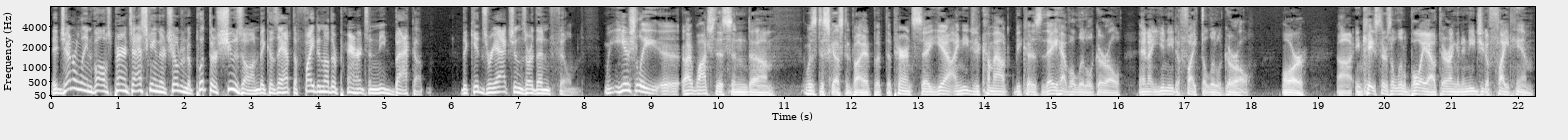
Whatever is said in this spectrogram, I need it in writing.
It generally involves parents asking their children to put their shoes on because they have to fight another parent and need backup. The kids' reactions are then filmed. We usually, uh, I watched this and um, was disgusted by it, but the parents say, "Yeah, I need you to come out because they have a little girl, and uh, you need to fight the little girl." Or, uh, in case there's a little boy out there, I'm going to need you to fight him.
